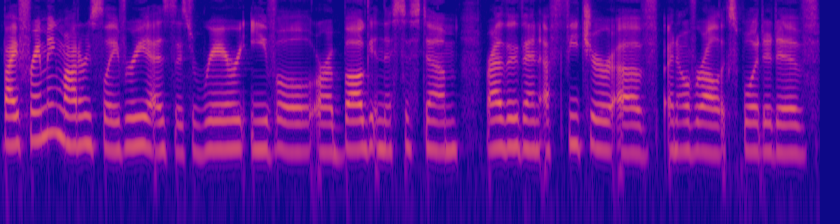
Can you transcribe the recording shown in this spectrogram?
By framing modern slavery as this rare evil or a bug in the system rather than a feature of an overall exploitative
